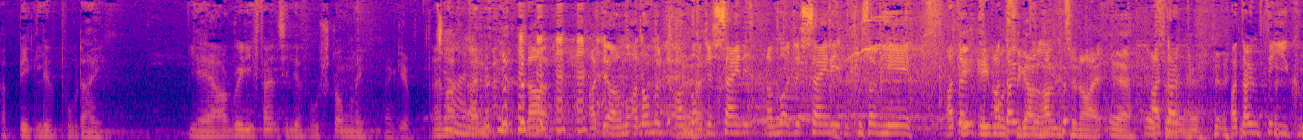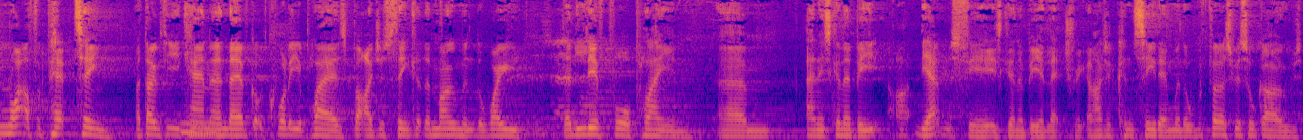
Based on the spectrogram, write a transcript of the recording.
a big Liverpool day. Yeah, I really fancy Liverpool strongly. Thank you. And I, and, no, I do. I'm not, I'm, not, I'm not just saying it. I'm not just saying it because I'm here. I don't. He, he I wants don't to go home could- tonight. Yeah, I don't. right. I don't think you can write off a Pep team. I don't think you can, and they have got quality players. But I just think at the moment the way that Liverpool are playing, um, and it's going to be uh, the atmosphere is going to be electric, and I just can see them when the first whistle goes,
